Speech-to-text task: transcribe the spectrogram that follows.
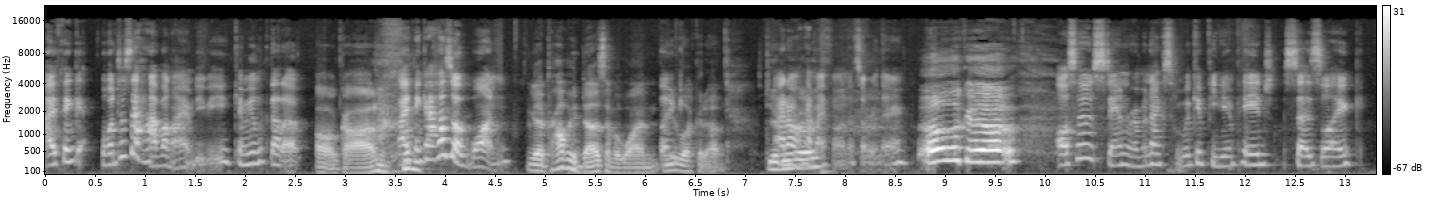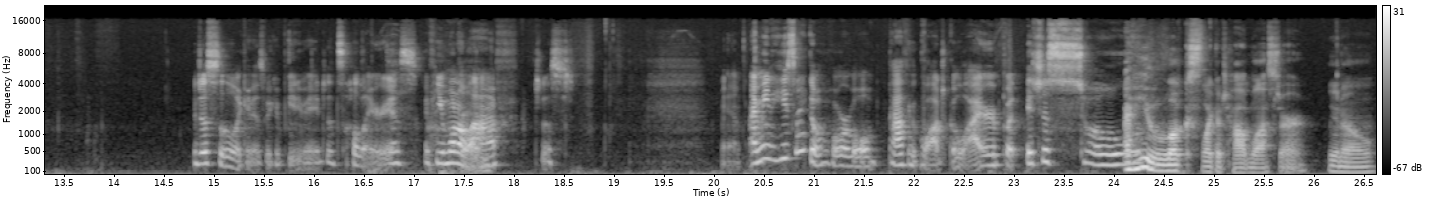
I think. What does it have on IMDb? Can we look that up? oh God. I think it has a one. yeah, it probably does have a one. you Like, look it up. Do you I don't have my phone. It's over there. Oh, look it up. Also, Stan Romanek's Wikipedia page says like. Just look at his Wikipedia page, it's hilarious. If you want to laugh, just. Man, I mean, he's like a horrible pathological liar, but it's just so. And he looks like a child molester, you know?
